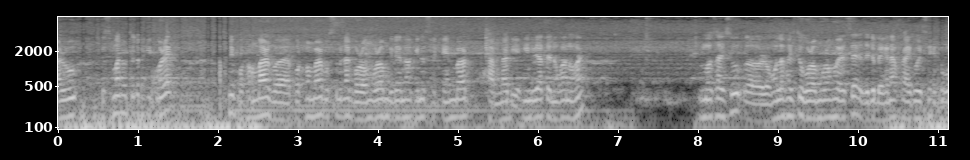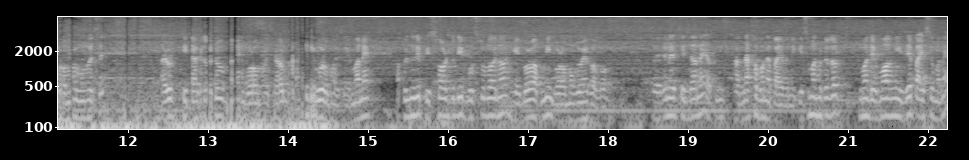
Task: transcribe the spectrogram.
আৰু কিছুমান হোটেলত কি কৰে আপুনি প্ৰথমবাৰ প্ৰথমবাৰ বস্তুবিলাক গৰম গৰম দিলে নহয় কিন্তু ছেকেণ্ডবাৰত ঠাণ্ডা দিয়ে। কিন্তু ইয়াত তেনেকুৱা নহয়। মই চাইছোঁ আহ, ৰঙালাও ভাজিটো গৰম গৰম হৈ আছে যিটো বেঙেনা ফ্ৰাই কৰিছে সেইটো গৰম গৰম হৈছে আৰু তিতাকেৰেলাটো মানে গৰম হৈছে আৰু ভাতখিনি গৰম হৈছে। মানে আপুনি যদি পিছৰ যদি বস্তু লয় নহয় সেইবোৰো আপুনি গৰম গৰমে পাব। সেইকাৰণে চিন্তা নাই আপুনি ঠাণ্ডা খাব নাপায় মানে। কিছুমান হোটেলত মই মই নিজে পাইছোঁ মানে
